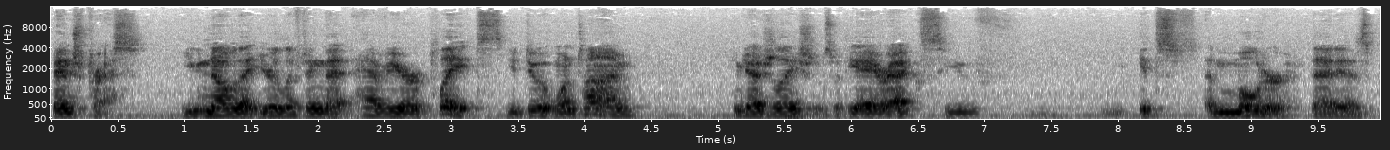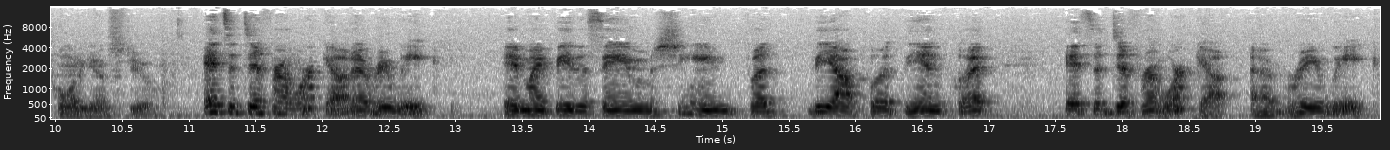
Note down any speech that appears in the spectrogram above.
bench press. You know that you're lifting that heavier plates. You do it one time, congratulations. With the ARX, you've it's a motor that is pulling against you. It's a different workout every week. It might be the same machine, but the output, the input, it's a different workout every week.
